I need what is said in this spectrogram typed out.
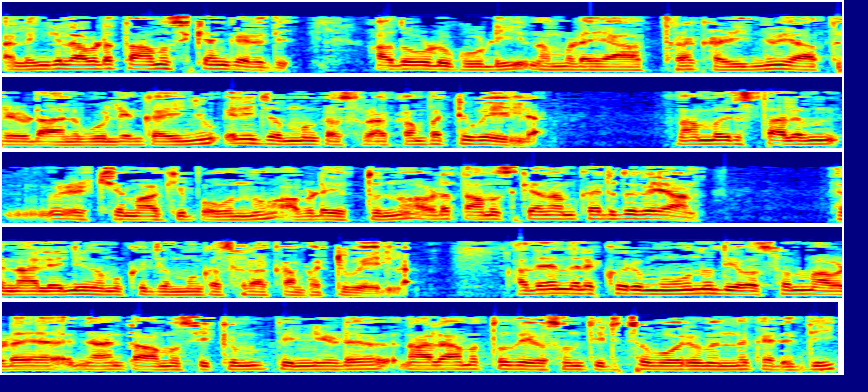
അല്ലെങ്കിൽ അവിടെ താമസിക്കാൻ കരുതി അതോടുകൂടി നമ്മുടെ യാത്ര കഴിഞ്ഞു യാത്രയുടെ ആനുകൂല്യം കഴിഞ്ഞു ഇനി ജമ്മു കസറാക്കാൻ പറ്റുകയില്ല. നാം ഒരു സ്ഥലം ലക്ഷ്യമാക്കി പോകുന്നു അവിടെ എത്തുന്നു അവിടെ താമസിക്കാൻ നാം കരുതുകയാണ്. എന്നാൽ ഇനി നമുക്ക് ജമ്മു കസറാക്കാൻ പറ്റുകയില്ല. അതേ നിലയ്ക്ക് ഒരു മൂന്ന് ദിവസം അവിടെ ഞാൻ താമസിക്കും പിന്നീട് നാലാമത്തെ ദിവസം തിരിച്ചു പോരുമെന്ന് കരുതി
